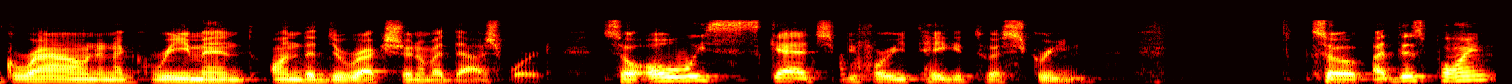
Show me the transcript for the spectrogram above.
ground and agreement on the direction of a dashboard. So always sketch before you take it to a screen. So at this point,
